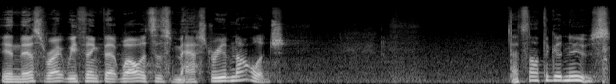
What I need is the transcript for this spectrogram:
In this, right, we think that, well, it's this mastery of knowledge. That's not the good news.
